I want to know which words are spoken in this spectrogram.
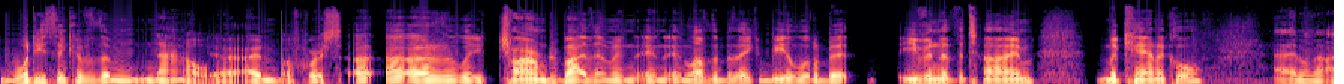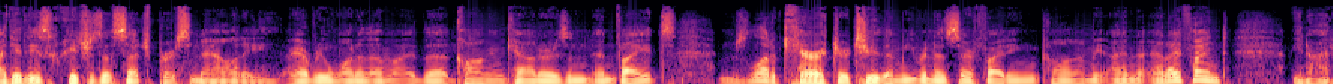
What do you think of them now? Uh, I'm, of course, uh, utterly charmed by them and, and, and love them, but they can be a little bit, even at the time, mechanical. I don't know. I think these creatures have such personality. Every one of them, uh, the Kong encounters and, and fights, there's a lot of character to them, even as they're fighting Kong. I mean, and, and I find, you know, I,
